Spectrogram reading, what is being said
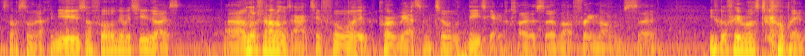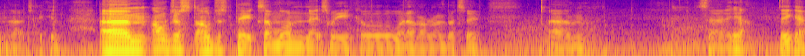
it's not something I can use. I thought I'll give it to you guys. Uh, I'm not sure how long it's active for. It probably active until these games close, so about three months. So you've got three months to comment. No. Um, I'll just I'll just pick someone next week or whenever I remember to. Um, so yeah, there you go.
